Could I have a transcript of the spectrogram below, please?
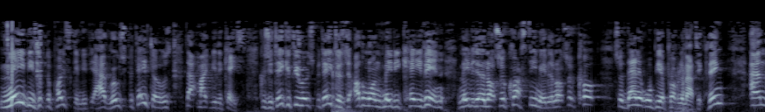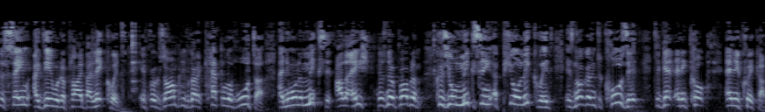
Maybe zip the poskim, if you have roast potatoes, that might be the case. Because you take a few roast potatoes, the other ones maybe cave in, maybe they're not so crusty, maybe they're not so cooked, so then it will be a problematic thing. And the same idea would apply by liquids. If, for example, you've got a kettle of water and you want to mix it, ala aish, there's no problem. Because you're mixing a pure liquid is not going to cause it to get any cooked any quicker.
